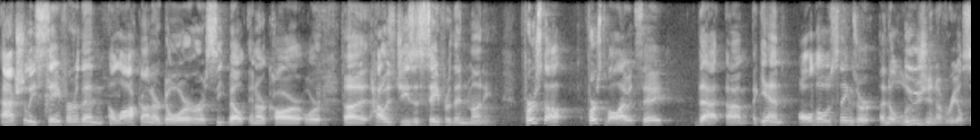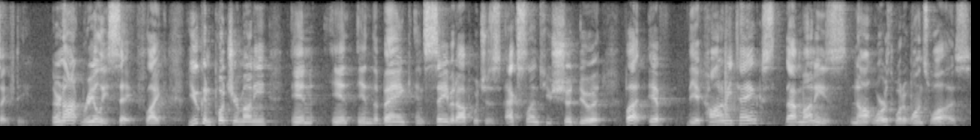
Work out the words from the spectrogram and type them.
actually safer than a lock on our door or a seatbelt in our car? Or uh, how is Jesus safer than money? First, all, first of all, I would say that, um, again, all those things are an illusion of real safety. They're not really safe. Like, you can put your money in, in, in the bank and save it up, which is excellent. You should do it. But if the economy tanks, that money's not worth what it once was.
